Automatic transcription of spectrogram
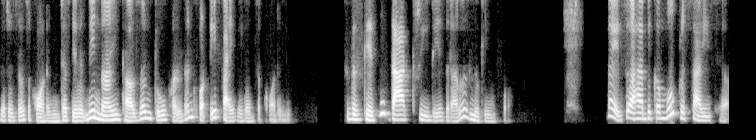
the results accordingly. It has given me 9,245 events accordingly. So this gave me that three days that I was looking for. Right, so I have become more precise here.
